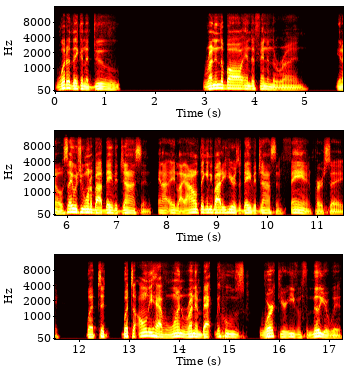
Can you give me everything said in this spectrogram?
what are they gonna do? Running the ball and defending the run. You know, say what you want about David Johnson, and I and like I don't think anybody here is a David Johnson fan per se, but to but to only have one running back whose work you're even familiar with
